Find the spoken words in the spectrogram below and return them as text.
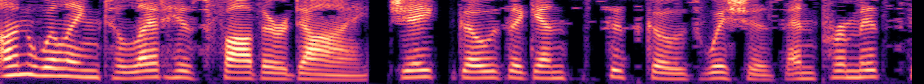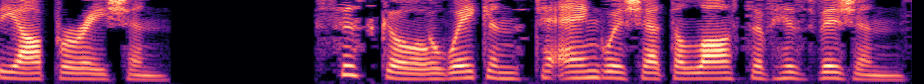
Unwilling to let his father die, Jake goes against Sisko's wishes and permits the operation. Sisko awakens to anguish at the loss of his visions.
